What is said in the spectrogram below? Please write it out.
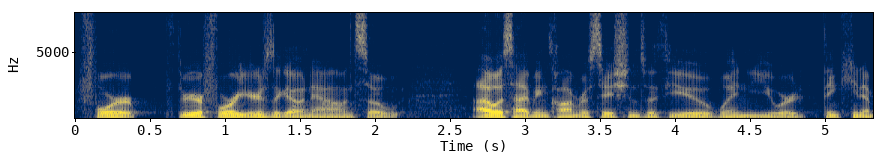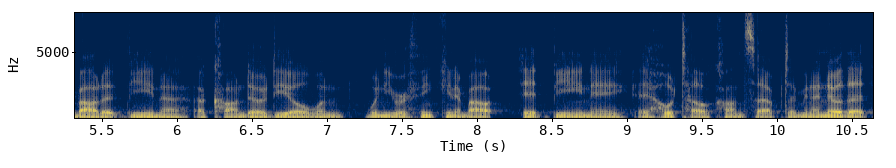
four, three or four years ago now, and so I was having conversations with you when you were thinking about it being a, a condo deal, when when you were thinking about it being a, a hotel concept. I mean, I know that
